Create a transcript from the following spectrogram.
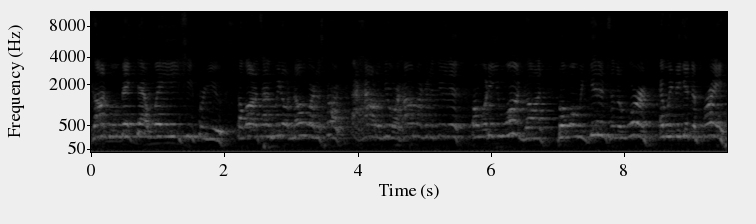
God will make that way easy for you. A lot of times we don't know where to start uh, how to do or how am I going to do this or what do you want, God? But when we get into the Word and we begin to pray,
